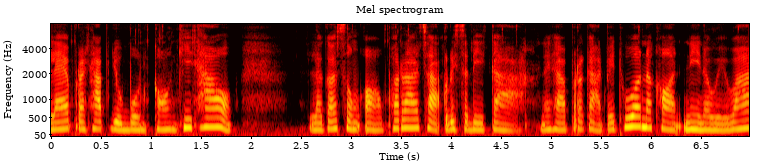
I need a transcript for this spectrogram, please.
และประทับอยู่บนกองขี้เถ้าแล้วก็ส่งออกพระราชกฤษฎีกานะคะประกาศไปทั่วนครนีนาเวว่า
